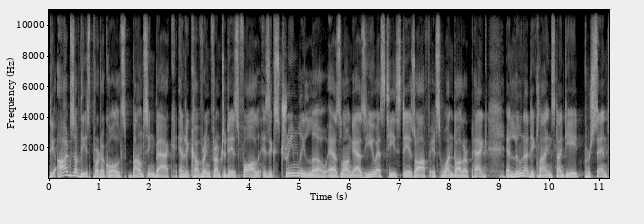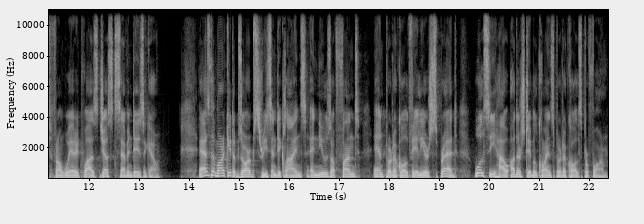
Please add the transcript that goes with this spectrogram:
The odds of these protocols bouncing back and recovering from today's fall is extremely low as long as UST stays off its $1 peg and Luna declines 98% from where it was just seven days ago. As the market absorbs recent declines and news of fund and protocol failures spread, we'll see how other stablecoins protocols perform.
